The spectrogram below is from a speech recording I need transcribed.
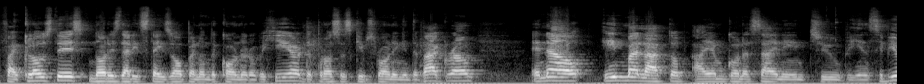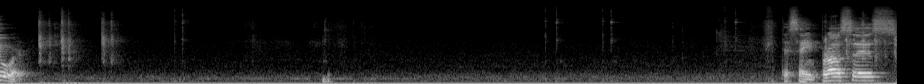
if I close this, notice that it stays open on the corner over here. The process keeps running in the background. And now in my laptop, I am gonna sign in to VNC Viewer. The same process.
